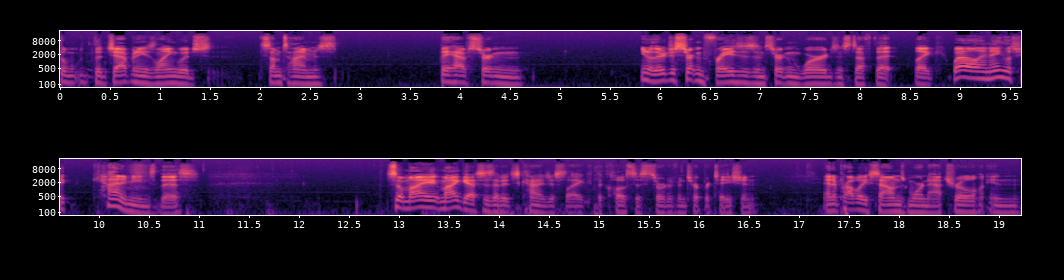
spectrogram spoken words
the the Japanese language sometimes they have certain you know, there are just certain phrases and certain words and stuff that like, well, in English it kind of means this. So my my guess is that it's kind of just like the closest sort of interpretation. And it probably sounds more natural in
